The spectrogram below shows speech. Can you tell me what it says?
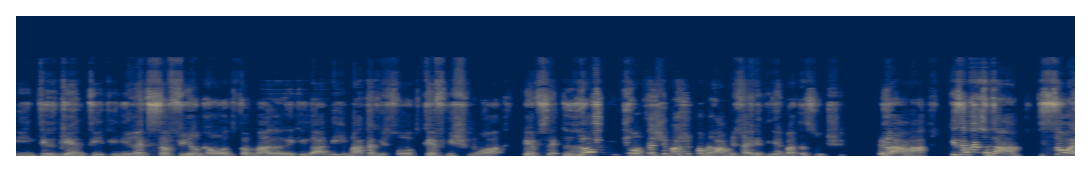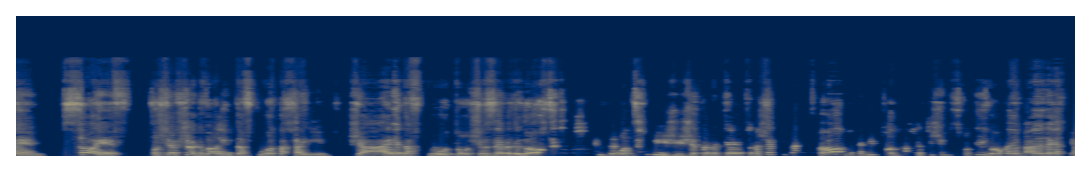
היא אינטליגנטית, היא נראית סביר מאוד ומעלה לגילה, נעימת הליכות, כיף לשמוע, כיף זה. לא הייתי רוצה שמשהו כמו מרב מיכאלי תהיה בת הזוג שלי. למה? כי זה בן אדם סואן, סועף, חושב שהגברים דפקו לו את החיים, שהאלה דפקו אותו, שזה וזה, לא רוצה דבר כזה, רוצה מישהי שתנשק את האצבעות ותגיד תודה למי שבזכותי לא בא ללחם.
